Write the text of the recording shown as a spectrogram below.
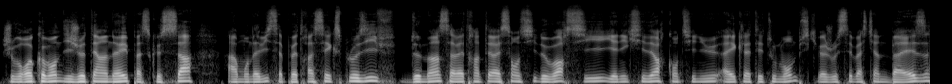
je vous recommande d'y jeter un œil parce que ça, à mon avis, ça peut être assez explosif. Demain, ça va être intéressant aussi de voir si Yannick Sinner continue à éclater tout le monde puisqu'il va jouer Sébastien Baez.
